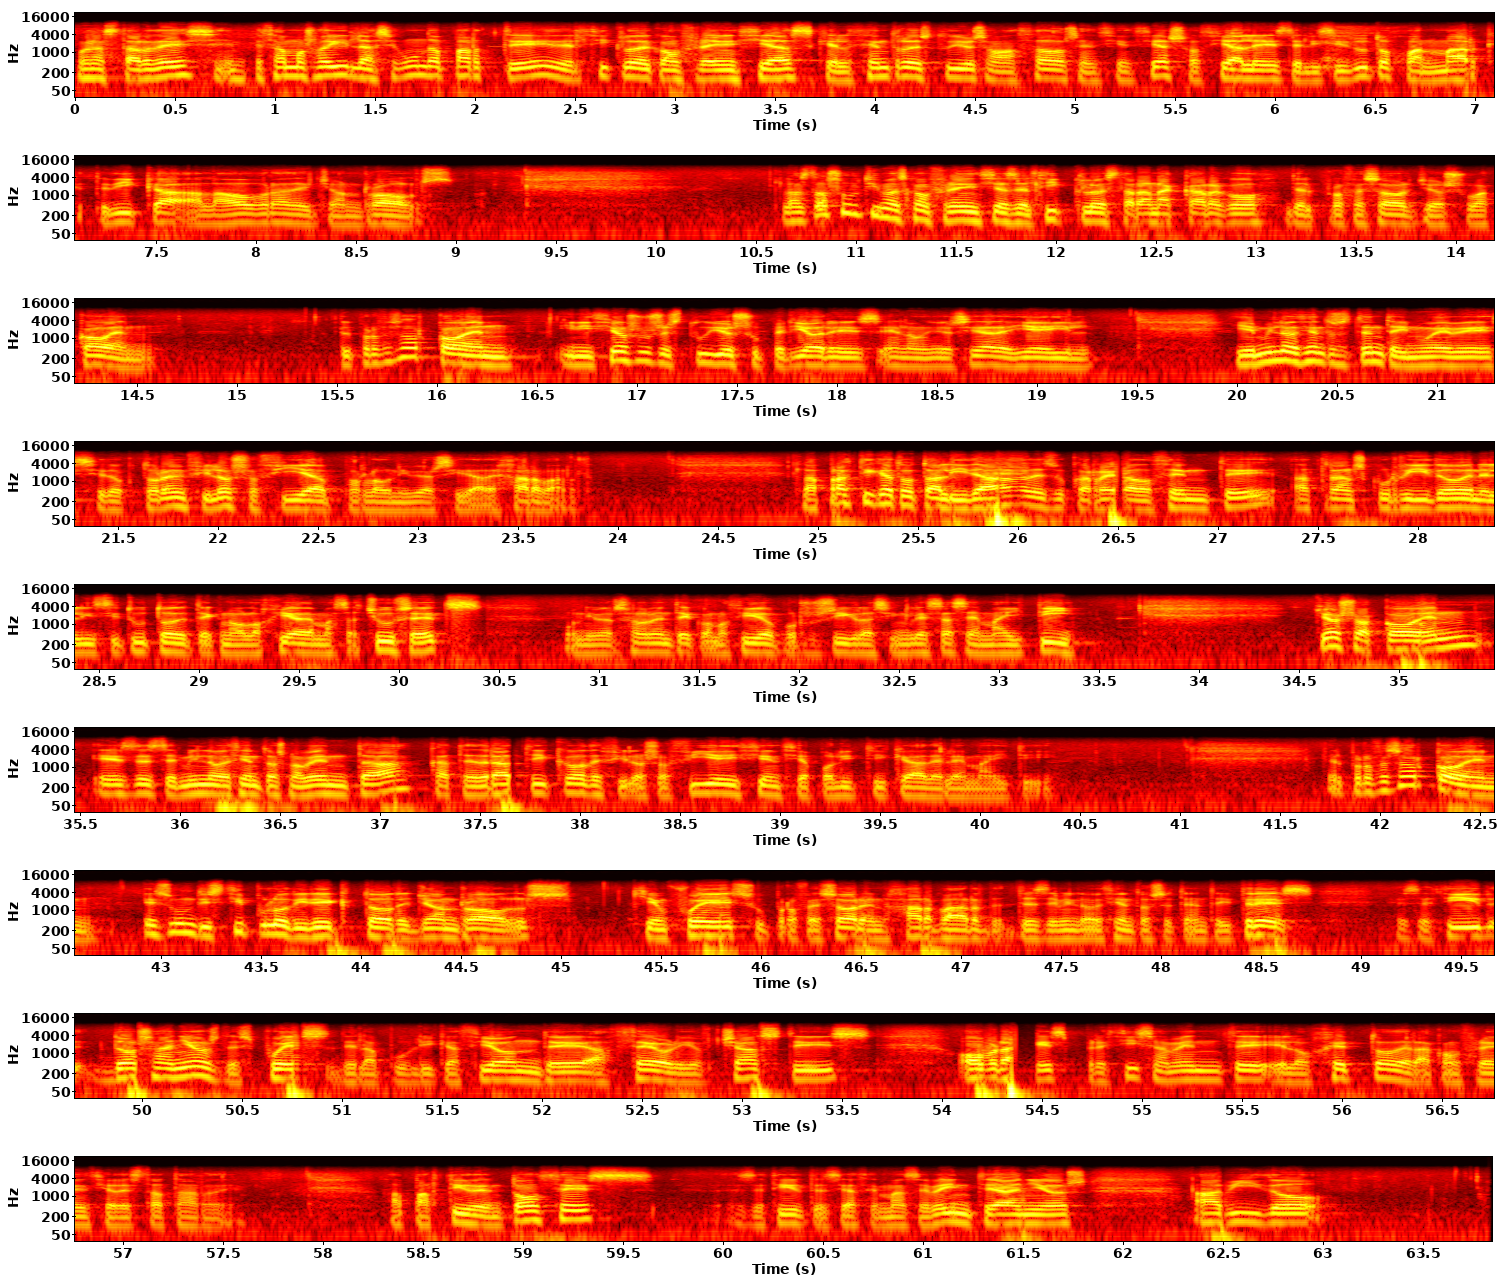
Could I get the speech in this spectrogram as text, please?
Buenas tardes. Empezamos hoy la segunda parte del ciclo de conferencias que el Centro de Estudios Avanzados en Ciencias Sociales del Instituto Juan Marc dedica a la obra de John Rawls. Las dos últimas conferencias del ciclo estarán a cargo del profesor Joshua Cohen. El profesor Cohen inició sus estudios superiores en la Universidad de Yale y en 1979 se doctoró en filosofía por la Universidad de Harvard. La práctica totalidad de su carrera docente ha transcurrido en el Instituto de Tecnología de Massachusetts, universalmente conocido por sus siglas inglesas MIT. Joshua Cohen es desde 1990 catedrático de Filosofía y Ciencia Política del MIT. El profesor Cohen es un discípulo directo de John Rawls quien fue su profesor en Harvard desde 1973, es decir, dos años después de la publicación de A Theory of Justice, obra que es precisamente el objeto de la conferencia de esta tarde. A partir de entonces, es decir, desde hace más de 20 años, ha habido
